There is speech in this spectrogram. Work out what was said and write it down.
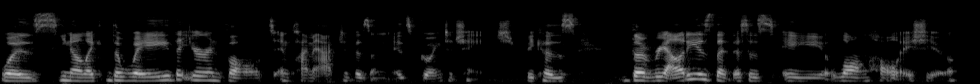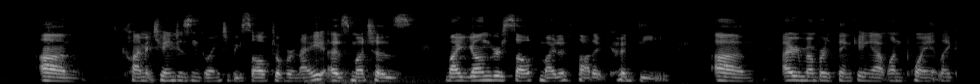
was, you know, like the way that you're involved in climate activism is going to change because the reality is that this is a long haul issue. Um, climate change isn't going to be solved overnight as much as my younger self might have thought it could be. Um, I remember thinking at one point, like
